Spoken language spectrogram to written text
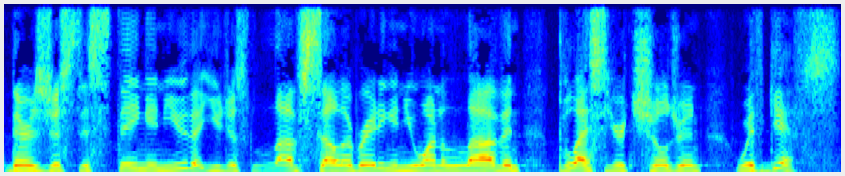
There's just this thing in you that you just love celebrating and you want to love and bless your children with gifts.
